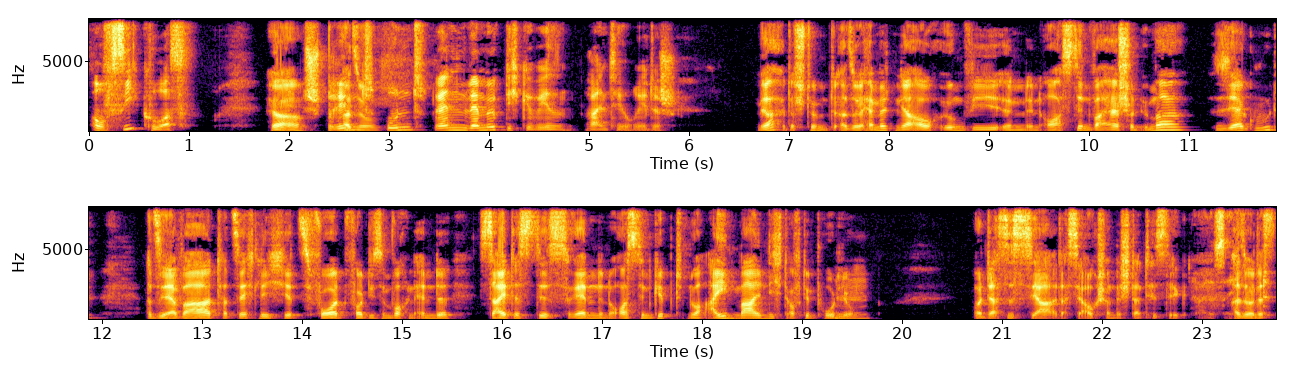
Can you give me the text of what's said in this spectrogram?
auf Siegkurs. ja, Sprint also- und Rennen wäre möglich gewesen, rein theoretisch. Ja, das stimmt. Also Hamilton ja auch irgendwie in, in Austin war er schon immer sehr gut. Also er war tatsächlich jetzt vor, vor diesem Wochenende, seit es das Rennen in Austin gibt, nur einmal nicht auf dem Podium. Mhm. Und das ist ja, das ist ja auch schon eine Statistik. Ja, das Also das,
